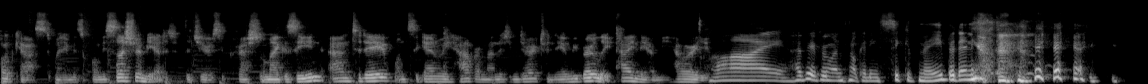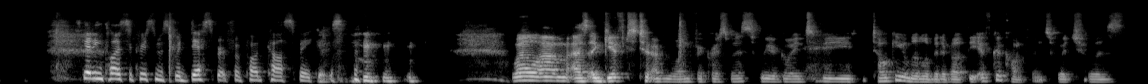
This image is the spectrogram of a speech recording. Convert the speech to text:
Podcast. My name is Kwame Slusher. I'm the editor of the GRC Professional magazine. And today, once again, we have our managing director, Naomi Burley. Hi, Naomi. How are you? Hi. I Hope everyone's not getting sick of me. But anyway, it's getting close to Christmas. We're desperate for podcast speakers. well, um, as a gift to everyone for Christmas, we are going to be talking a little bit about the IFCA conference, which was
